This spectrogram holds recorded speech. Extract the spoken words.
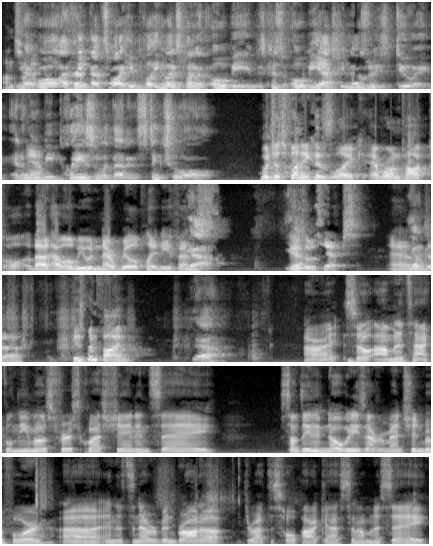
on Yeah, Sunday. well, I think that's why he play, he likes playing with Obi because Obi Yeah. actually knows what he's doing, and Yeah. Obi plays with that instinctual. Which is funny because like everyone talked about how Obi would never be able to play defense Yeah, because of his hips, and Yep. uh, he's been fine. yeah. All right, so I'm going to tackle Nemo's first question and say something that nobody's ever mentioned before, uh, and that's never been brought up throughout this whole podcast. And I'm going to say,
